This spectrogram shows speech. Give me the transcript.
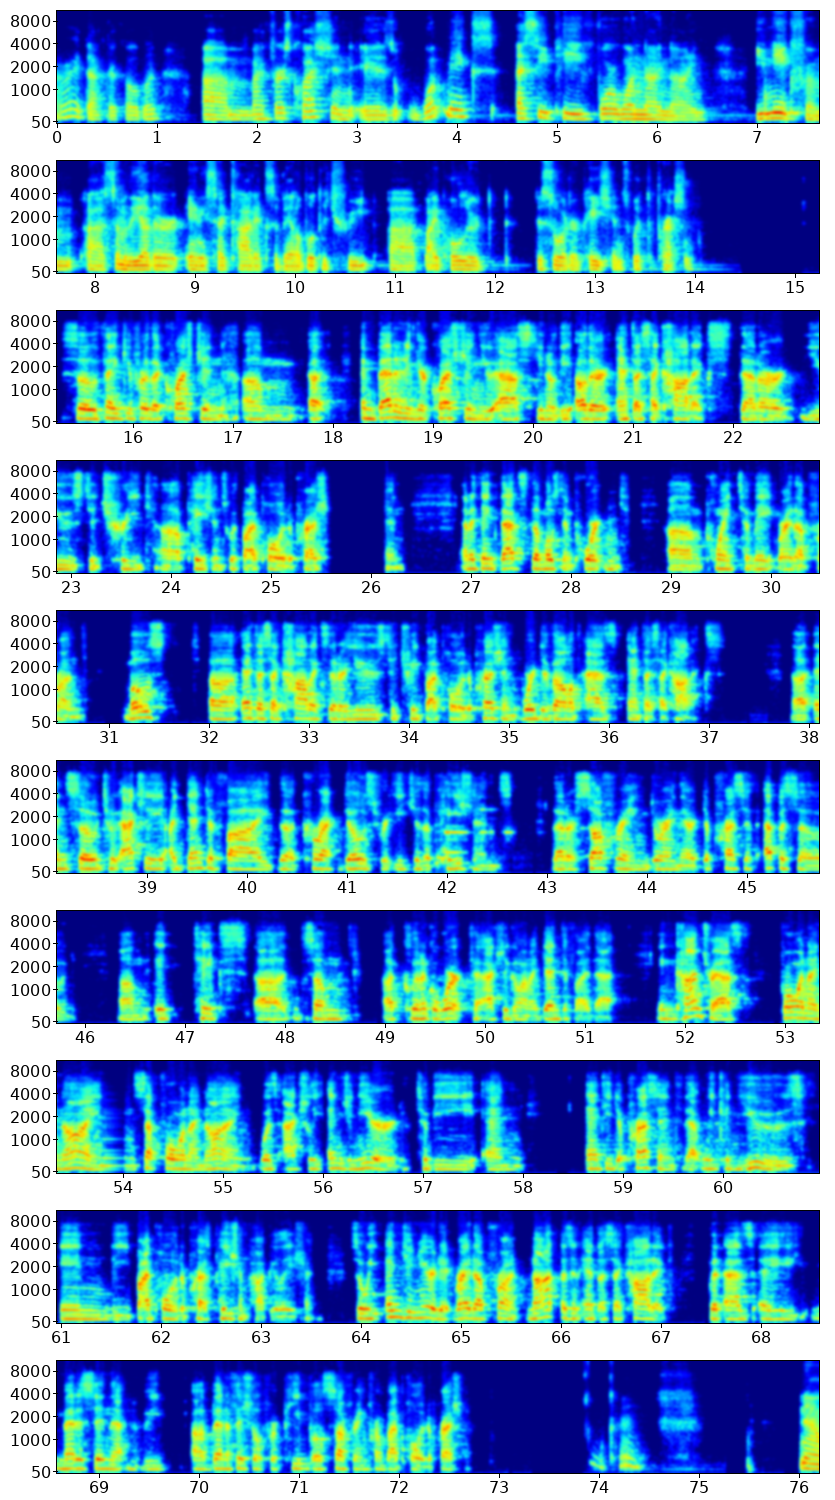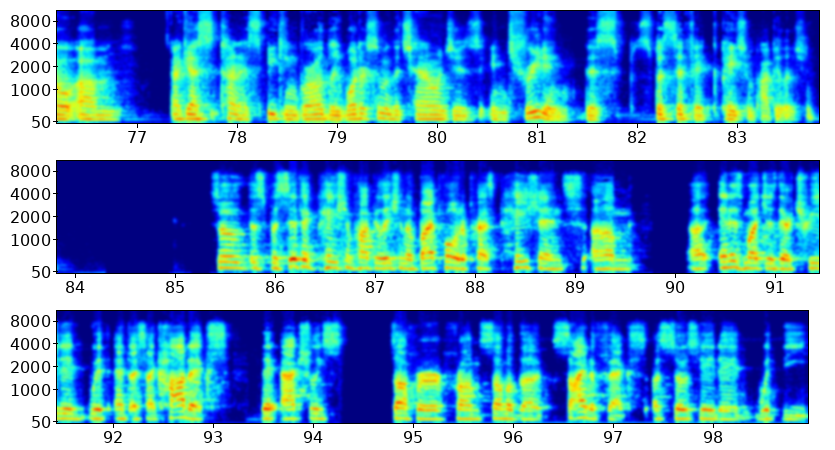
All right, Dr. Koblan. Um, my first question is what makes SEP-4199 unique from uh, some of the other antipsychotics available to treat uh, bipolar disorder patients with depression? So thank you for the question. Um, uh, embedded in your question, you asked, you know, the other antipsychotics that are used to treat uh, patients with bipolar depression. And I think that's the most important um, point to make right up front. Most uh, antipsychotics that are used to treat bipolar depression were developed as antipsychotics. Uh, and so to actually identify the correct dose for each of the patients that are suffering during their depressive episode, um, it takes uh, some uh, clinical work to actually go and identify that. In contrast, 4199, SEP 4199 was actually engineered to be an antidepressant that we can use in the bipolar depressed patient population. So we engineered it right up front, not as an antipsychotic, but as a medicine that would be uh, beneficial for people suffering from bipolar depression. Okay. Now, um, I guess kind of speaking broadly, what are some of the challenges in treating this specific patient population? So the specific patient population of bipolar depressed patients, um, uh, in as much as they're treated with antipsychotics, they actually suffer from some of the side effects associated with the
